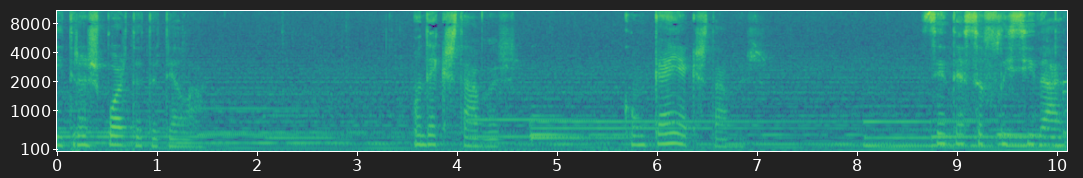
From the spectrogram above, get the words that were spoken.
e transporta-te até lá. Onde é que estavas? Com quem é que estavas? Sente essa felicidade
